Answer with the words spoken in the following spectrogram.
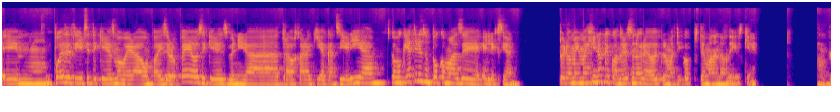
Em, puedes decidir si te quieres mover a un país europeo, si quieres venir a trabajar aquí a Cancillería, como que ya tienes un poco más de elección. Pero me imagino que cuando eres un agregado diplomático, pues te mandan a donde ellos quieren. Ok.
